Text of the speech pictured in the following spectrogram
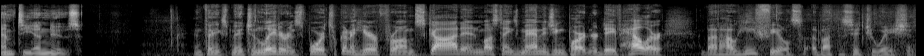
MTN News. And thanks, Mitch. And later in sports, we're going to hear from Scott and Mustang's managing partner, Dave Heller, about how he feels about the situation.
